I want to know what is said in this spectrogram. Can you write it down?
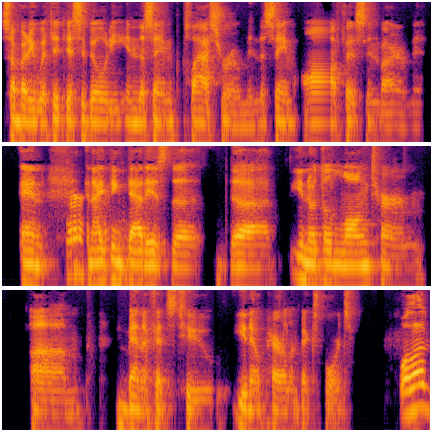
somebody with a disability in the same classroom, in the same office environment? And sure. and I think that is the the you know the long term um, benefits to you know Paralympic sports. Well,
